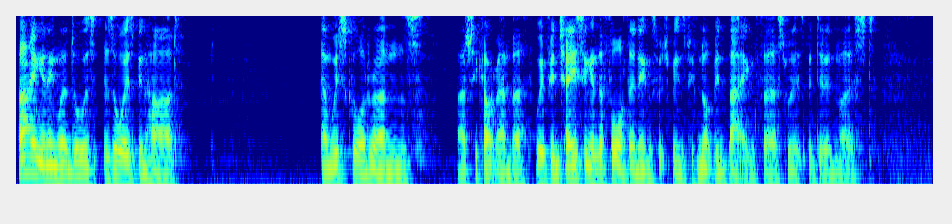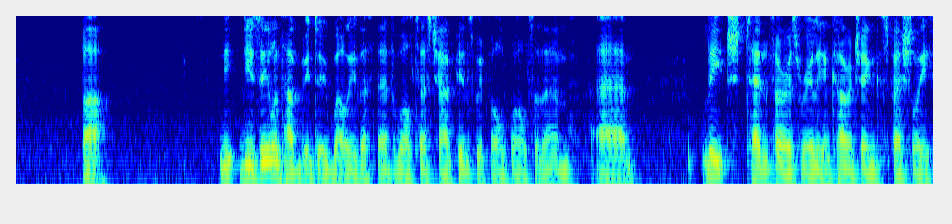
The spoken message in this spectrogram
batting in England always has always been hard, and we've scored runs. Actually, can't remember. We've been chasing in the fourth innings, which means we've not been batting first when it's been doing most. But New New Zealand haven't been doing well either. They're the World Test champions. We've bowled well to them. Um, Leach Tenfer is really encouraging, especially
